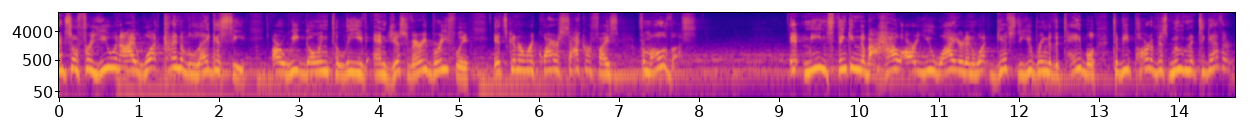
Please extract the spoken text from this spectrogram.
And so, for you and I, what kind of legacy are we going to leave? And just very briefly, it's going to require sacrifice from all of us. It means thinking about how are you wired and what gifts do you bring to the table to be part of this movement together.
